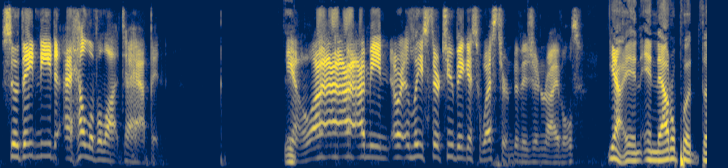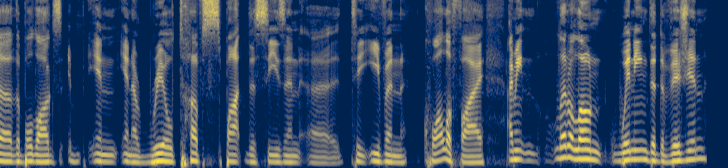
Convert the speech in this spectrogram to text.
So they need a hell of a lot to happen. You know, I, I I mean, or at least their two biggest Western Division rivals. Yeah, and, and that'll put the the Bulldogs in in a real tough spot this season uh, to even qualify. I mean, let alone winning the division.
